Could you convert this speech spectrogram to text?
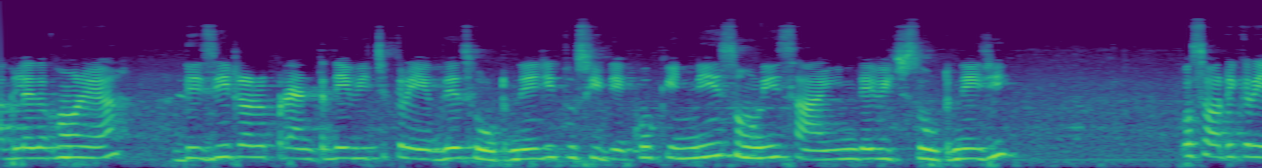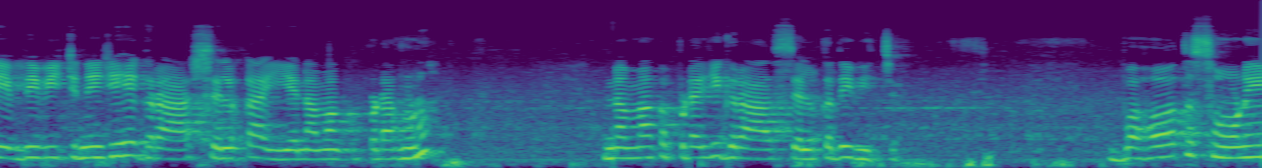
ਅਗਲੇ ਦਿਖਾਉਣੇ ਆ ਡਿਜੀਟਲ ਪ੍ਰਿੰਟ ਦੇ ਵਿੱਚ ਕਰੇਵ ਦੇ ਸੂਟ ਨੇ ਜੀ। ਤੁਸੀਂ ਦੇਖੋ ਕਿੰਨੀ ਸੋਹਣੀ ਸਾਈਨ ਦੇ ਵਿੱਚ ਸੂਟ ਨੇ ਜੀ। ਉਹ ਸੌਰੀ ਕਰੇਵ ਦੇ ਵਿੱਚ ਨੇ ਜੀ। ਇਹ ਗਰਾਸ ਸਿਲਕ ਆਈ ਹੈ ਨਵਾਂ ਕੱਪੜਾ ਹੁਣ। ਨਵਾਂ ਕੱਪੜਾ ਜੀ ਗਰਾਸ ਸਿਲਕ ਦੇ ਵਿੱਚ। ਬਹੁਤ ਸੋਹਣੇ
